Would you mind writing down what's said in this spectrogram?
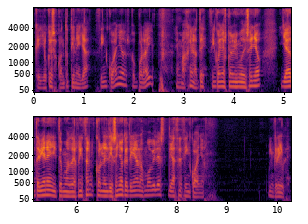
que yo qué sé cuánto tiene ya, ¿5 años o por ahí? Imagínate, 5 años con el mismo diseño, ya te vienen y te modernizan con el diseño que tenían los móviles de hace 5 años. Increíble.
